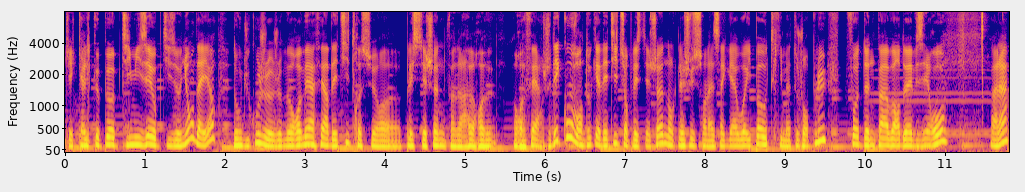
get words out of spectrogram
qui est quelque peu optimisée aux petits oignons d'ailleurs. Donc du coup je, je me remets à faire des titres sur euh, PlayStation, enfin à re- refaire. Je découvre en tout cas des titres sur PlayStation. Donc là je suis sur la saga Wipeout qui m'a toujours plu, faute de ne pas avoir de F0. Voilà,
